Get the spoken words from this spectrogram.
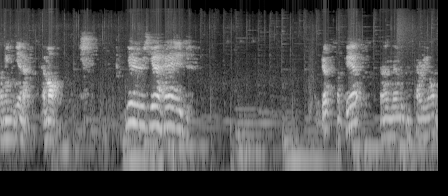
I mean, you know, come on. Use your head. Go up here, and then we can carry on.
